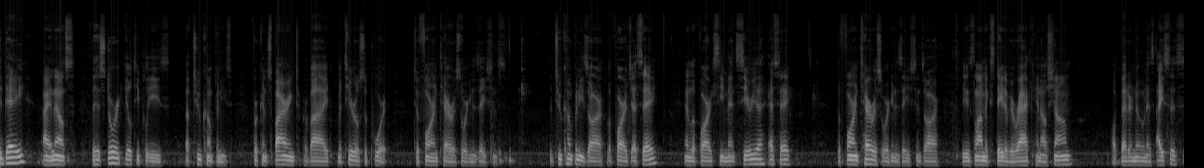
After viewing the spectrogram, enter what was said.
Today, I announce the historic guilty pleas of two companies for conspiring to provide material support to foreign terrorist organizations. The two companies are Lafarge SA and Lafarge Cement Syria SA. The foreign terrorist organizations are the Islamic State of Iraq and Al Sham, or better known as ISIS,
